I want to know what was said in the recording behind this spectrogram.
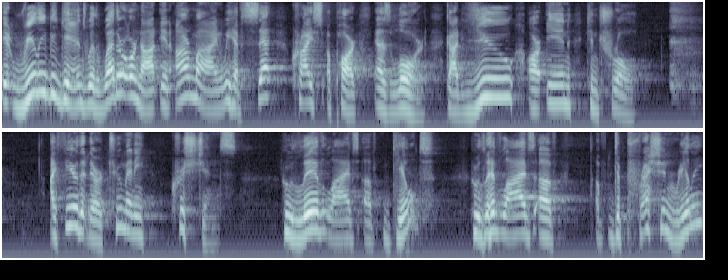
It really begins with whether or not in our mind we have set Christ apart as Lord. God, you are in control. I fear that there are too many Christians who live lives of guilt, who live lives of, of depression, really,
